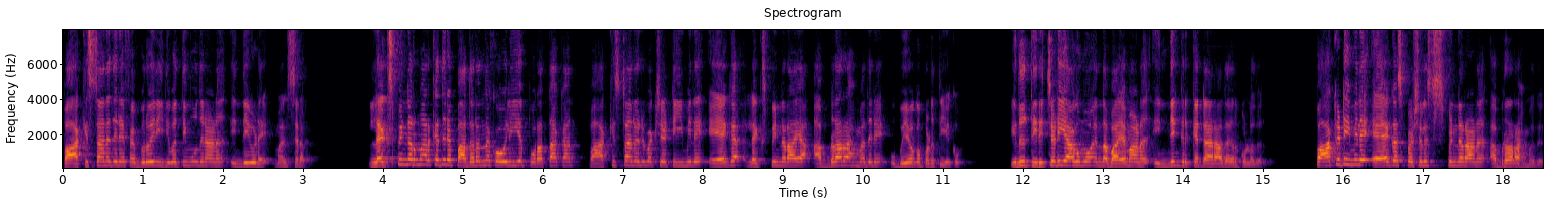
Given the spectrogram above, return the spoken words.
പാകിസ്ഥാനെതിരെ ഫെബ്രുവരി ഇരുപത്തിമൂന്നിനാണ് ഇന്ത്യയുടെ മത്സരം. ലെഗ് സ്പിന്നർമാർക്കെതിരെ പതറുന്ന കോഹ്ലിയെ പുറത്താക്കാൻ പാകിസ്ഥാൻ ഒരുപക്ഷെ ടീമിലെ ഏക ലെഗ് സ്പിന്നറായ അബ്രാർ അഹമ്മദിനെ ഉപയോഗപ്പെടുത്തിയേക്കും. ഇത് തിരിച്ചടിയാകുമോ എന്ന ഭയമാണ് ഇന്ത്യൻ ക്രിക്കറ്റ് ആരാധകർക്കുള്ളത്. പാക് ടീമിലെ ഏക സ്പെഷ്യലിസ്റ്റ് സ്പിന്നറാണ് അബ്രാർ അഹമ്മദ്.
